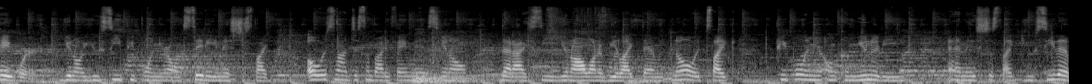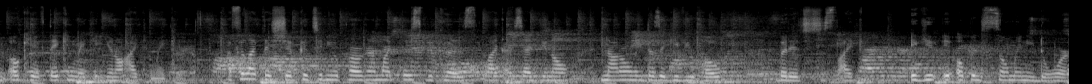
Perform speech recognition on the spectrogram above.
Hayward, you know, you see people in your own city and it's just like, oh, it's not just somebody famous, you know, that I see, you know, I want to be like them. No, it's like people in your own community and it's just like you see them, okay, if they can make it, you know, I can make it. I feel like they should continue a program like this because, like I said, you know, not only does it give you hope, but it's just like it, it opens so many doors.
